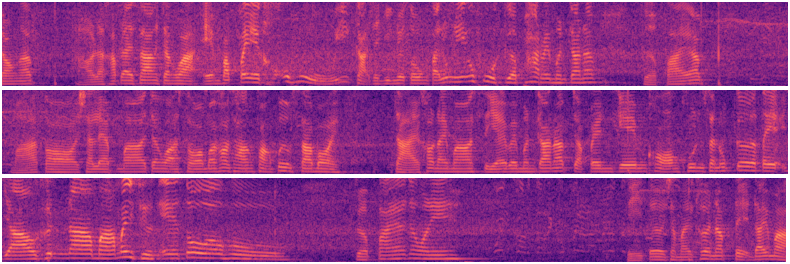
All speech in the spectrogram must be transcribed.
ยองครับเอาละครับได้สร้างจังหวะเอ็มบัปเป้เขาโอ้โหกะจะยิงโดยตรงแต่ลูกนี้โอ้โหเกือบพลาดไปเหมือนกันครับ เกือบไปครับ มาต่อฉลับมาจังหวะซอมมาเข้าทางฝั่งปลื้มสตาร์บอยจ่ายเข้าในมาเสียไปเหมือนกันครับ จะเป็นเกมของคุณสนุกเกอร์เตะยาวขึ้นหน้ามาไม่ถึงเอโต้โอ้โห เกือบไปแล้วจังหวะนี้ปีเตอร์ชไมเคิลนับเตะได้มา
